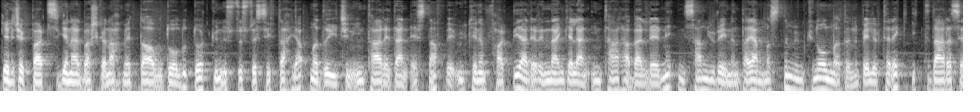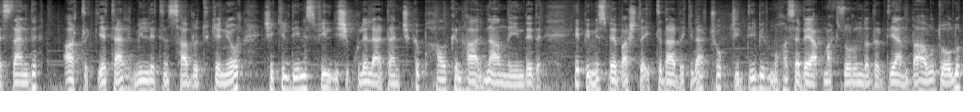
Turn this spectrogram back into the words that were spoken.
Gelecek Partisi Genel Başkanı Ahmet Davutoğlu 4 gün üst üste siftah yapmadığı için intihar eden esnaf ve ülkenin farklı yerlerinden gelen intihar haberlerini insan yüreğinin dayanmasının mümkün olmadığını belirterek iktidara seslendi. Artık yeter, milletin sabrı tükeniyor, çekildiğiniz fil dişi kulelerden çıkıp halkın halini anlayın dedi. Hepimiz ve başta iktidardakiler çok ciddi bir muhasebe yapmak zorundadır diyen Davutoğlu,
